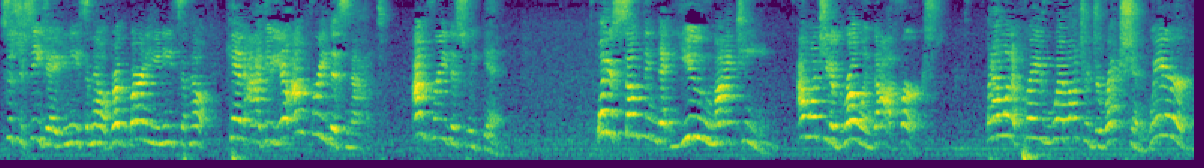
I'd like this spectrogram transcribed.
Sister CJ, you need some help. Brother Bernie, you need some help. Can I do? You know, I'm free this night. I'm free this weekend. What is something that you, my team, I want you to grow in God first. But I want to pray about your direction. Where,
